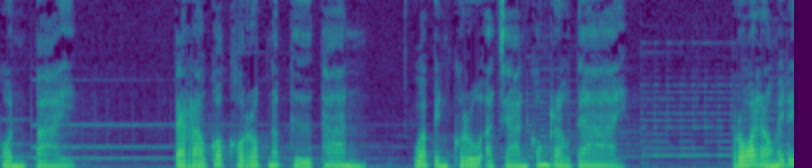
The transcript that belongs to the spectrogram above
คนไป แต่เราก็เคารพนับถือท่าน ว่าเป็นครูอาจารย์ของเราได้ เพราะว่าเราไม่ได้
